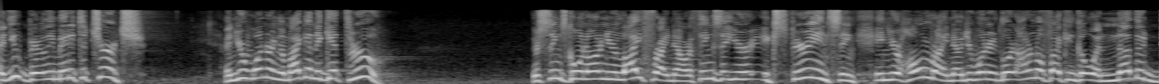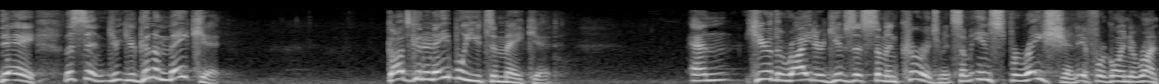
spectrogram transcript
and you barely made it to church. And you're wondering, am I going to get through? There's things going on in your life right now, or things that you're experiencing in your home right now, and you're wondering, Lord, I don't know if I can go another day. Listen, you're, you're going to make it. God's going to enable you to make it. And here the writer gives us some encouragement, some inspiration if we're going to run.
